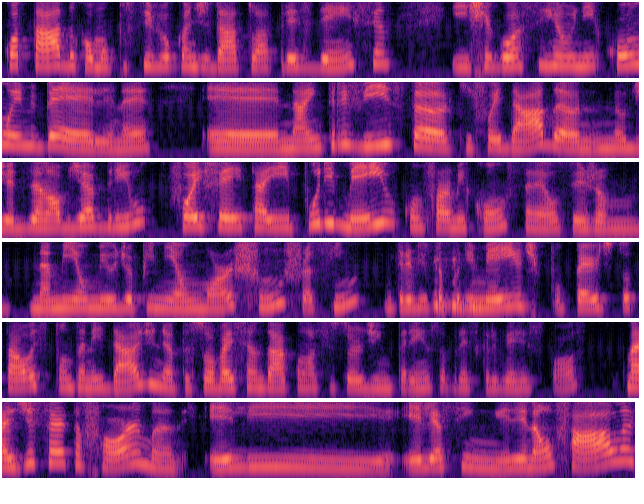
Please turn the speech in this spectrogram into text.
cotado como possível candidato à presidência e chegou a se reunir com o MBL, né? É, na entrevista que foi dada no dia 19 de abril, foi feita aí por e-mail, conforme consta, né? Ou seja, na minha humilde opinião, um maior chuncho, assim. Entrevista por e-mail, tipo, perde total a espontaneidade, né? A pessoa vai se andar com o assessor de imprensa para escrever a resposta. Mas, de certa forma, ele, ele assim, ele não fala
